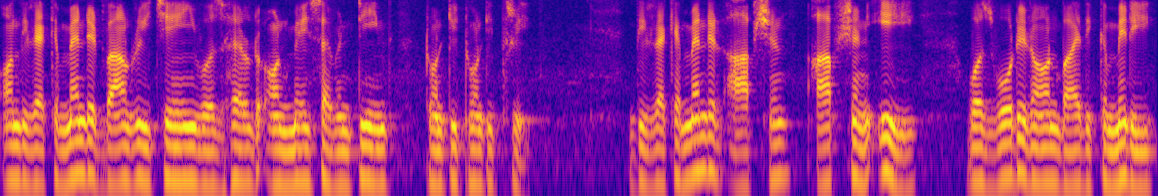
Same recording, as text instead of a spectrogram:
on the recommended boundary change was held on May 17, 2023. The recommended option, option E, was voted on by the committee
